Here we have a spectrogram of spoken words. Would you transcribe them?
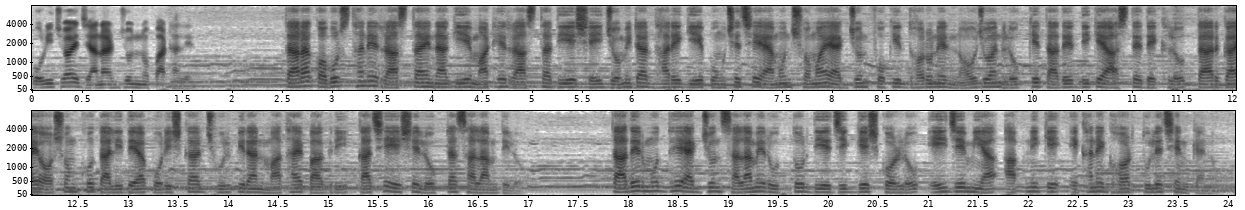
পরিচয় জানার জন্য পাঠালেন। তারা কবরস্থানের রাস্তায় না গিয়ে মাঠের রাস্তা দিয়ে সেই জমিটার ধারে গিয়ে পৌঁছেছে এমন সময় একজন ফকির ধরনের নওজোয়ান লোককে তাদের দিকে আসতে দেখল। তার গায়ে অসংখ্য তালি দেয়া পরিষ্কার ঝুলপিরান মাথায় পাগড়ি, কাছে এসে লোকটা সালাম দিল। তাদের মধ্যে একজন সালামের উত্তর দিয়ে জিজ্ঞেস করল, এই যে মিয়া, আপনি কে? এখানে ঘর তুলেছেন কেন?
